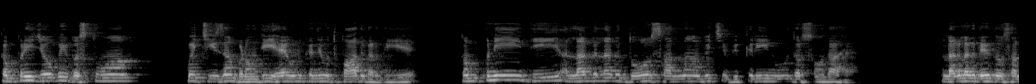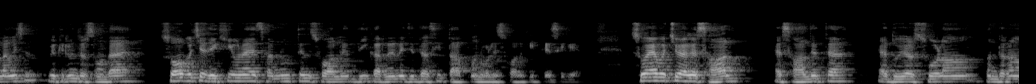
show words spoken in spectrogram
ਕੰਪਨੀ ਜੋ ਕੋਈ ਵਸਤੂਆਂ ਕੋਈ ਚੀਜ਼ਾਂ ਬਣਾਉਂਦੀ ਹੈ ਉਹਨੂੰ ਕਹਿੰਦੇ ਉਤਪਾਦ ਕਰਦੀ ਹੈ। ਕੰਪਨੀ ਦੀ ਅਲੱਗ-ਅਲੱਗ 2 ਸਾਲਾਂ ਵਿੱਚ ਵਿਕਰੀ ਨੂੰ ਦਰਸਾਉਂਦਾ ਹੈ। ਅਲੱਗ-ਅਲੱਗ ਦੇ 2 ਸਾਲਾਂ ਵਿੱਚ ਵਿਕਰੀ ਨੂੰ ਦਰਸਾਉਂਦਾ ਹੈ। 100 ਬੱਚੇ ਦੇਖੀ ਹੋਣਾ ਹੈ ਸਾਨੂੰ ਤਿੰਨ ਸਵਾਲ ਦੀ ਕਰਨੇ ਨੇ ਜਿੱਦਾਂ ਅਸੀਂ ਤਾਪਮਾਨ ਵਾਲੇ ਸਵਾਲ ਕੀਤੇ ਸੀਗੇ। ਸੋ ਇਹ ਬੱਚੇ ਹੈਗਾ ਸਾਲ ਇਹ ਸਾਲ ਦਿੱਤਾ ਹੈ, ਇਹ 2016 15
